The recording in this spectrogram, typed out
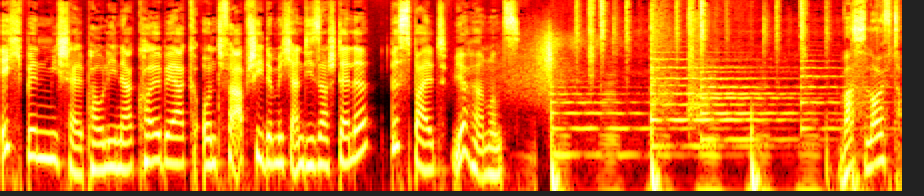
Ich bin Michelle Paulina Kolberg und verabschiede mich an dieser Stelle. Bis bald, wir hören uns. Was läuft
